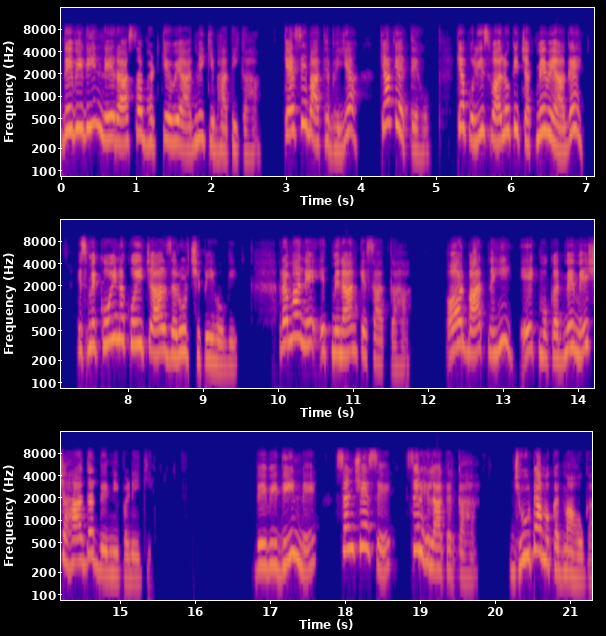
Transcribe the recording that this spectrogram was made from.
देवीदीन ने रास्ता भटके हुए आदमी की भांति कहा, कैसी बात है भैया? क्या कहते हो? क्या पुलिस वालों के चकमे में आ गए? इसमें कोई ना कोई चाल ज़रूर छिपी होगी। रमा ने इत्मीनान के साथ कहा और बात नहीं, एक मुकदमे में शहादत देनी पड़ेगी। देवी दीन ने संशय से सिर हिलाकर कहा, झूठा मुकदमा होगा।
